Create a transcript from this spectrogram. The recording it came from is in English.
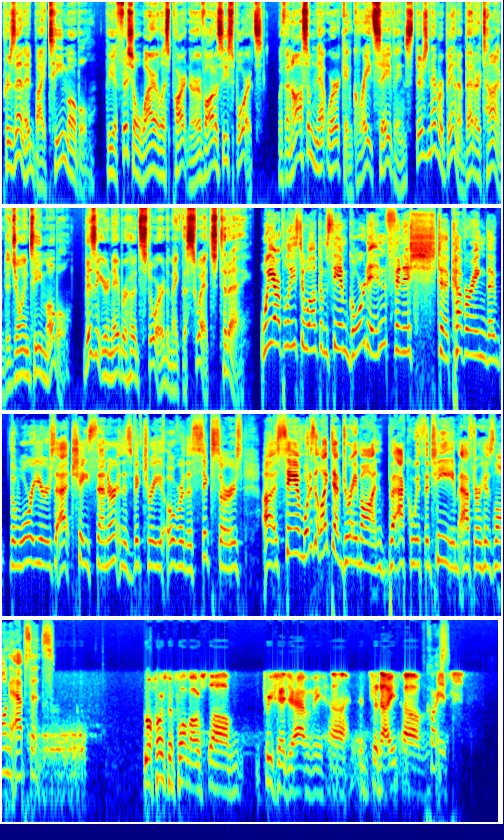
Presented by T Mobile, the official wireless partner of Audacy Sports. With an awesome network and great savings, there's never been a better time to join T Mobile. Visit your neighborhood store to make the switch today. We are pleased to welcome Sam Gordon, finished uh, covering the, the Warriors at Chase Center in this victory over the Sixers. Uh, Sam, what is it like to have Draymond back with the team after his long absence? Well, first and foremost, um, appreciate you having me uh, tonight. Um, of course. It's,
